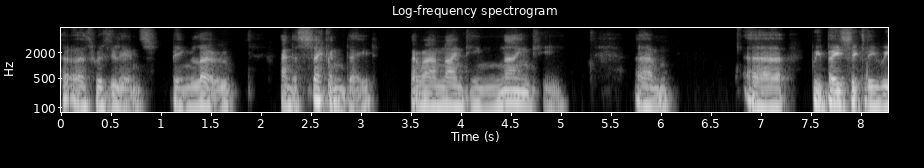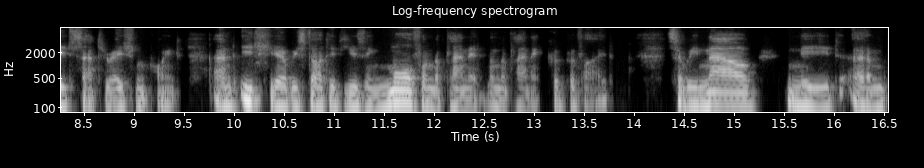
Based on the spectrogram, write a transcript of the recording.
to Earth resilience being low. And a second date, around 1990, um, uh, we basically reached saturation point. And each year we started using more from the planet than the planet could provide. So we now need um,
